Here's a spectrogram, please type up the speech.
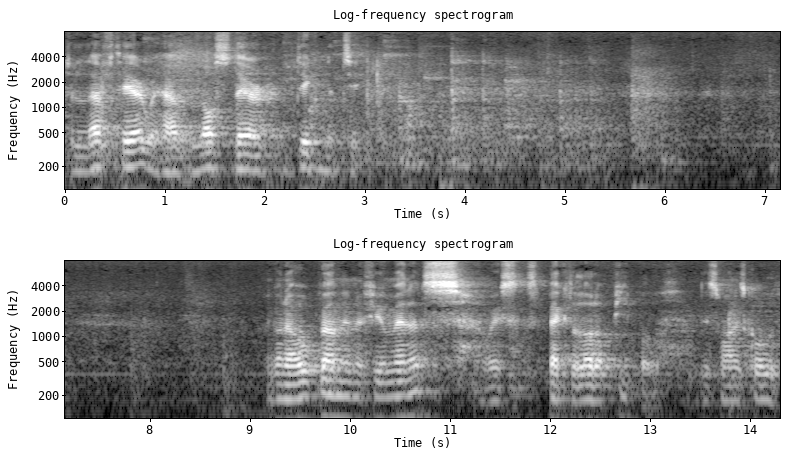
To the left here, we have lost their dignity. We're going to open in a few minutes. We expect a lot of people. This one is called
